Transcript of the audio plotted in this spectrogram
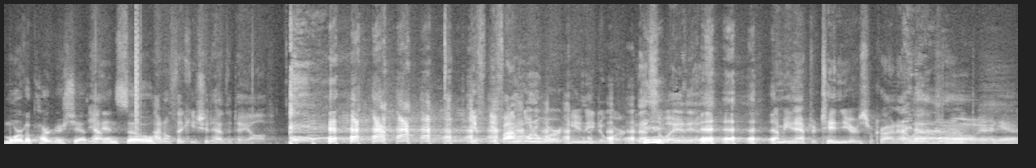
more of a partnership. Yeah. And so, I don't think you should have the day off. If, if I'm going to work, you need to work. That's the way it is. I mean, after 10 years for crying out I loud. don't know, man, yeah.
